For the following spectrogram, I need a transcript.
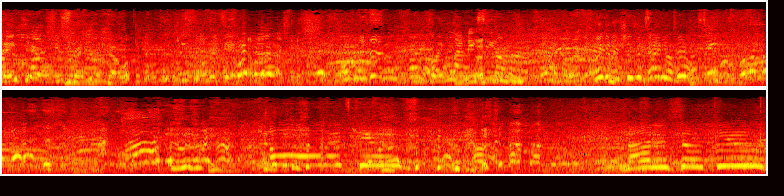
Thank you. She's ready to go. I'm gonna pass this. Like, let me see them. Look at her. She's excited too. That is so cute.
